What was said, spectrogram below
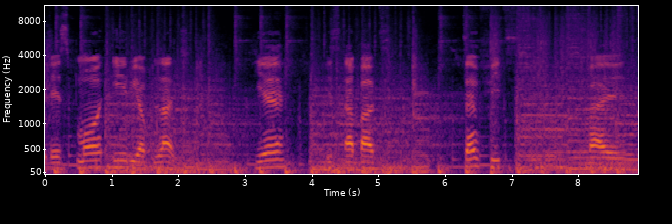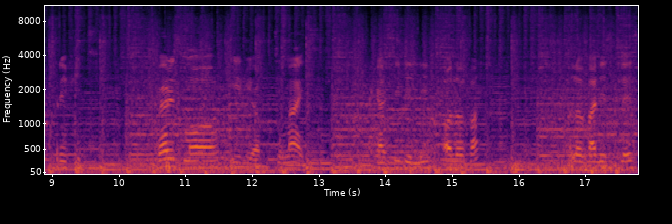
In a small area of land. Here is about 10 feet by 3 feet. Very small area of termites i can see the leaf all over all over this place.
